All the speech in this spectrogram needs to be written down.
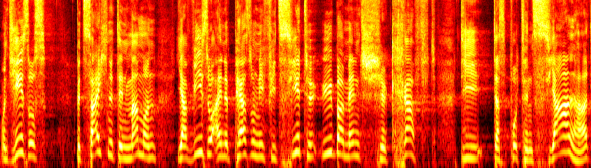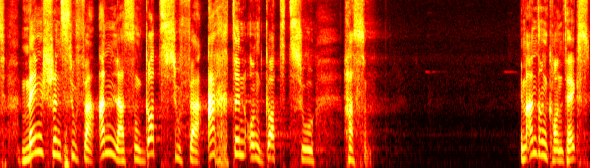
Und Jesus bezeichnet den Mammon ja wie so eine personifizierte übermenschliche Kraft, die das Potenzial hat, Menschen zu veranlassen, Gott zu verachten und Gott zu hassen. Im anderen Kontext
